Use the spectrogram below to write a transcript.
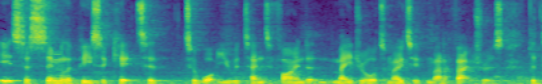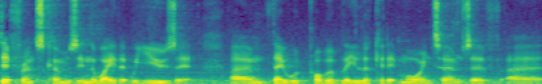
it's a similar piece of kit to, to what you would tend to find at major automotive manufacturers. The difference comes in the way that we use it. Um, they would probably look at it more in terms of uh,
